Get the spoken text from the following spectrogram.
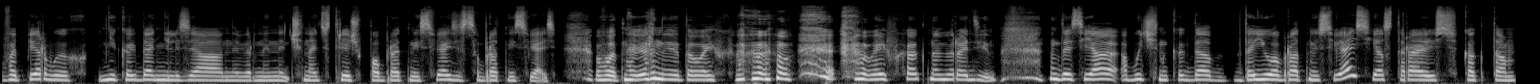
Во-первых, никогда нельзя, наверное, начинать встречу по обратной связи с обратной связи. Вот, наверное, это лайф... лайфхак номер один. Ну, то есть я обычно, когда даю обратную связь, я стараюсь как-то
